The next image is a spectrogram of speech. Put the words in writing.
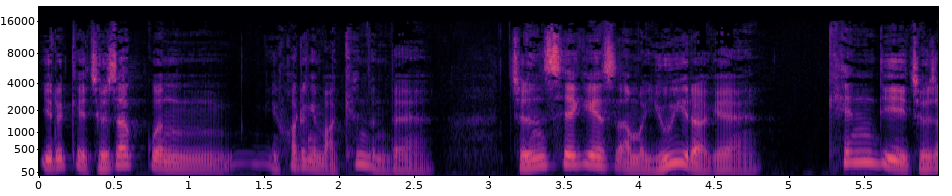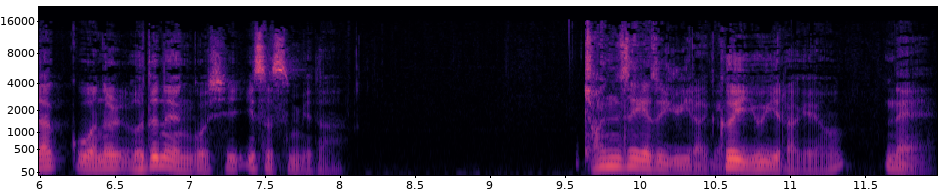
이렇게 저작권 활용이 막혔는데 전 세계에서 아마 유일하게 캔디 저작권을 얻어낸 곳이 있었습니다. 전 세계에서 유일하게. 거의 유일하게요. 네.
